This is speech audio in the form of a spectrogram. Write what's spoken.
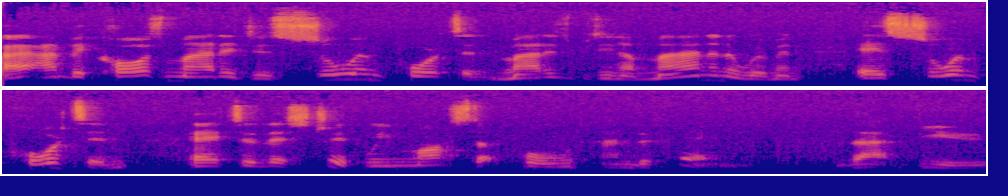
And because marriage is so important, marriage between a man and a woman is so important uh, to this truth, we must uphold and defend that view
